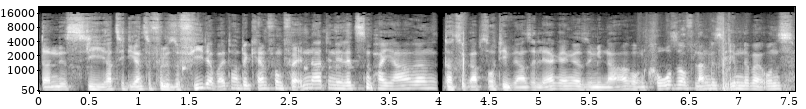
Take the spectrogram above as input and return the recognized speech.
Dann ist die, hat sich die ganze Philosophie der Waldhundekämpfung verändert in den letzten paar Jahren. Dazu gab es auch diverse Lehrgänge, Seminare und Kurse auf Landesebene bei uns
